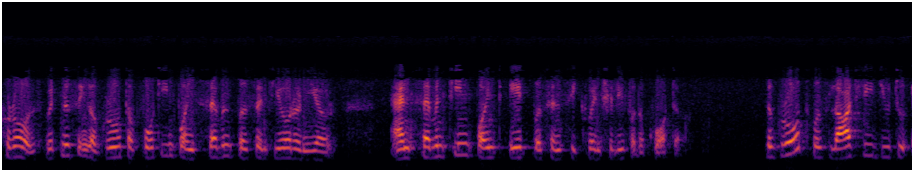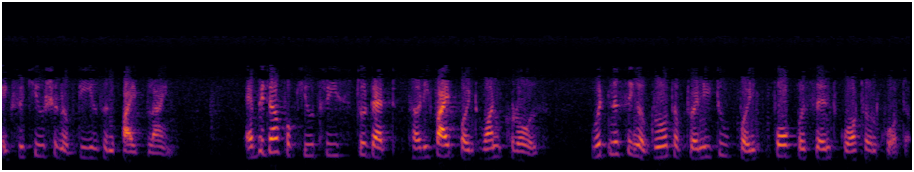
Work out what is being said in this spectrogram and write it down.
crores, witnessing a growth of 14.7% year-on-year and 17.8% sequentially for the quarter. The growth was largely due to execution of deals in pipeline. EBITDA for Q3 stood at 35.1 crores, witnessing a growth of 22.4% quarter-on-quarter.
